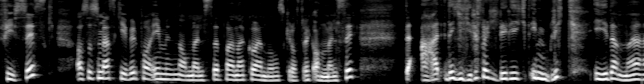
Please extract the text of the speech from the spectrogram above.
fysisk, altså som jeg skriver på, i min anmeldelse på nrk.no anmeldelser, det, er, det gir et veldig rikt innblikk i denne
